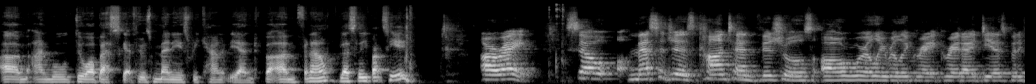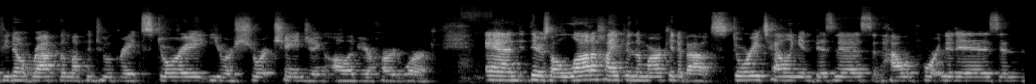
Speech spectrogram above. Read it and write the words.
um, and we'll do our best to get through as many as we can at the end. But um, for now, Leslie, back to you. All right. So messages, content, visuals, all really, really great, great ideas. But if you don't wrap them up into a great story, you are shortchanging all of your hard work. And there's a lot of hype in the market about storytelling in business and how important it is. And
